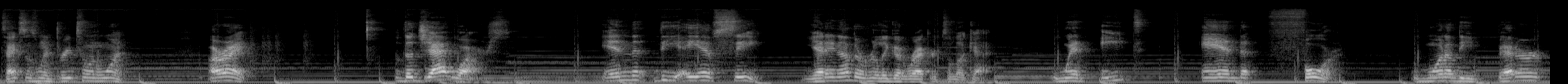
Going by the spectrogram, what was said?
Texans went 3 2 and 1. All right the Jaguars in the AFC, yet another really good record to look at, went 8 and 4. One of the better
